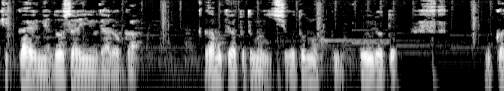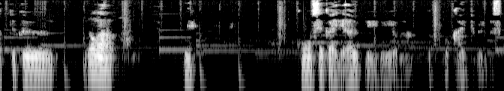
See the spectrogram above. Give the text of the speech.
切り替えるにはどうしたらいいのであろうか。風向きはとてもいい。仕事も含め、いろいろと向かってくるのが、ね、この世界であるというようなことを書いております。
